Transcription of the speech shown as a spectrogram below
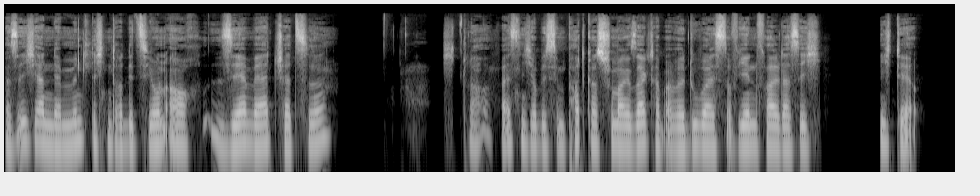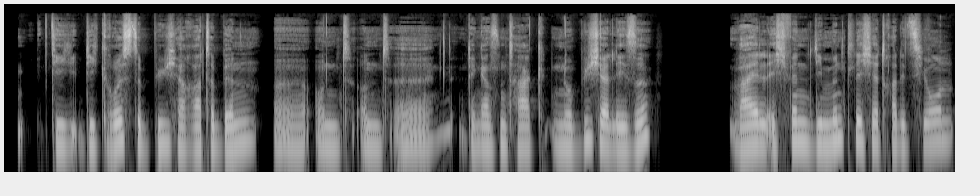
Was ich an der mündlichen Tradition auch sehr wertschätze, ich glaube, weiß nicht, ob ich es im Podcast schon mal gesagt habe, aber du weißt auf jeden Fall, dass ich nicht der die die größte Bücherratte bin äh, und und äh, den ganzen Tag nur Bücher lese, weil ich finde die mündliche Tradition,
